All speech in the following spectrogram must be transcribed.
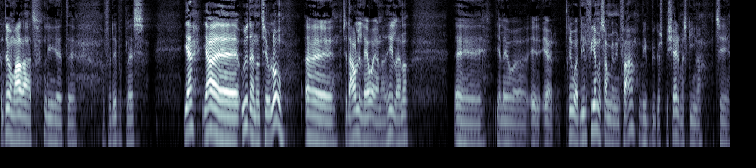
men det var meget rart lige at, øh, at få det på plads. Ja, jeg er øh, uddannet teolog. Øh, til daglig laver jeg noget helt andet. Øh, jeg, laver, øh, jeg driver et lille firma sammen med min far. Vi bygger specialmaskiner til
